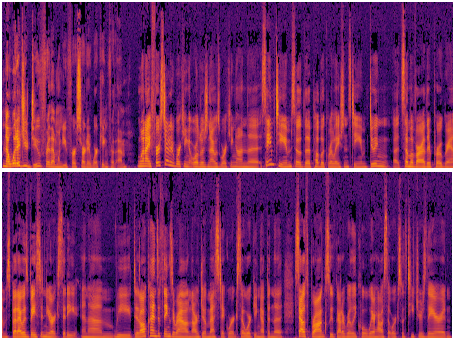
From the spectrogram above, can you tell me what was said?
Now, what did you do for them when you first started working for them? When I first started working at World Vision, I was working on the same team, so the public relations team, doing uh, some of our other programs. But I was based in New York City, and um, we did all kinds of things around our domestic work. So working up in the South Bronx, we've got a really cool warehouse that works with teachers there, and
